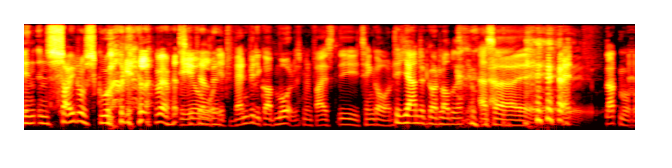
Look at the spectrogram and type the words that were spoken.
en, en pseudoskurk, eller hvad man Det skal er kalde jo det. et vanvittigt godt mål, hvis man faktisk lige tænker over det. Det er hjernet godt loppet ind, jo. Altså, øh, Flot mål.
